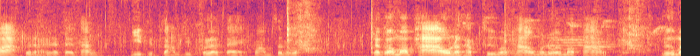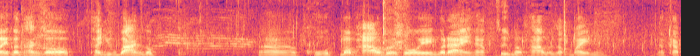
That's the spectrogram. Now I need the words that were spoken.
บาทก็ได้แล้วแต่ท่าน ยี่สิบสามสิบก็แล้วแต่ความสะดวก แล้วก็มะพร้าวนะครับ ซื้อมะพร้าวมาด้วยมะพร้าว หรือไม่ก็ท่านก็ถ้าอยู่บ้านก็ขูดมะพร้าวด้วยตัวเองก็ได้นะครับ ซื้อมะพร้าวมาสักใบหนึ่งนะครับ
